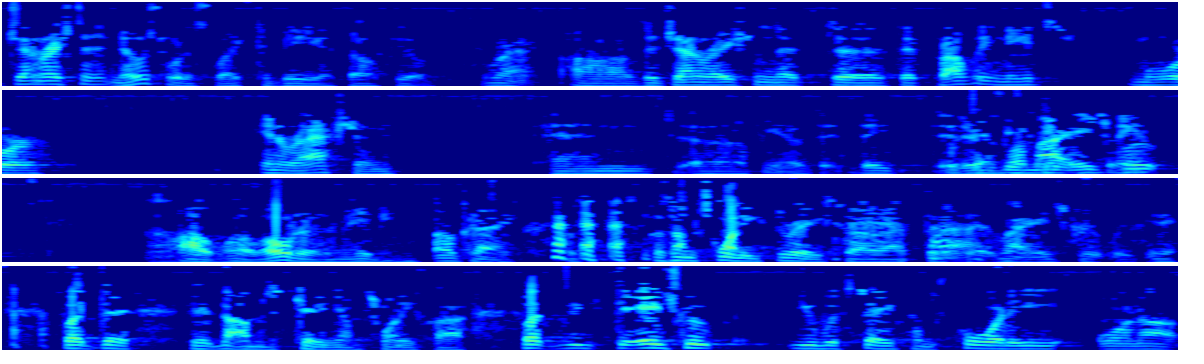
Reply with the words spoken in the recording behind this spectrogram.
the generation that knows what it's like to be at Belfield, Right. uh, the generation that uh, that probably needs more interaction, and uh, you know they, they that be my age group? Oh, well, older than maybe. Okay, because I'm 23, so I thought that my age group was yeah. But the, the, no, I'm just kidding. I'm 25. But the, the age group you would say from 40 on up,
